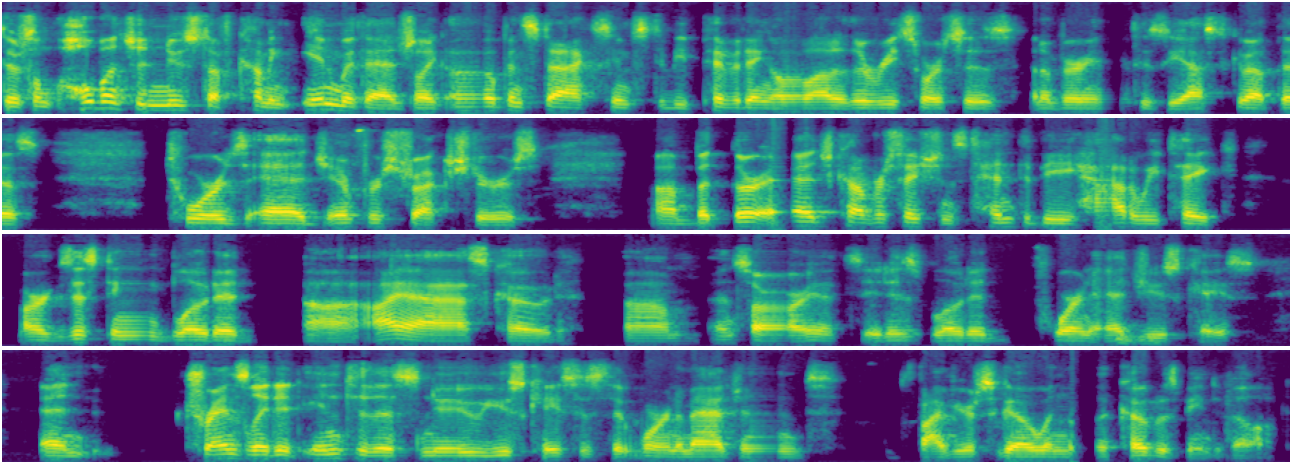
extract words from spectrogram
there's a whole bunch of new stuff coming in with Edge. Like OpenStack seems to be pivoting a lot of their resources, and I'm very enthusiastic about this, towards Edge infrastructures. Um, but their Edge conversations tend to be how do we take our existing bloated uh, IaaS code, um, and sorry, it's, it is bloated for an Edge mm-hmm. use case, and translate it into this new use cases that weren't imagined five years ago when the code was being developed.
